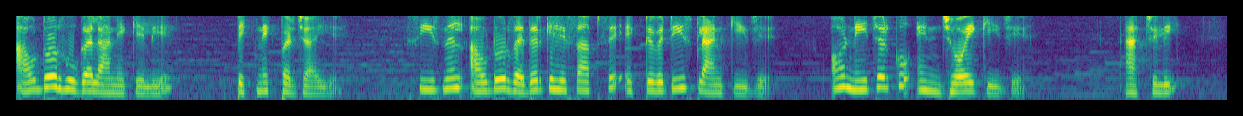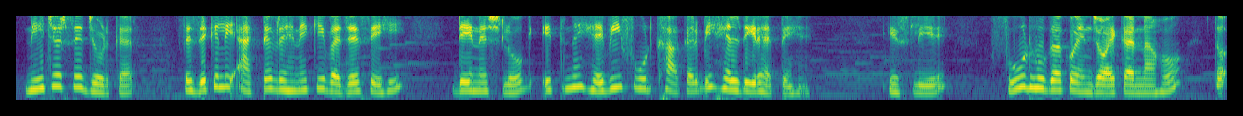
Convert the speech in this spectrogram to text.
आउटडोर हुगा लाने के लिए पिकनिक पर जाइए। सीजनल आउटडोर वेदर के हिसाब से एक्टिविटीज़ प्लान कीजिए और नेचर को एन्जॉय कीजिए। एक्चुअली नेचर से जुड़कर फिज़िकली एक्टिव रहने की वजह से ही डेनिश लोग इतने हेवी फ़ूड खाकर भी हेल्दी रहते हैं। इसलिए फ़ूड हुगा को एंजॉय करना हो तो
